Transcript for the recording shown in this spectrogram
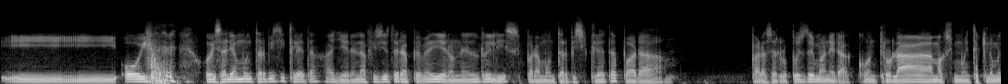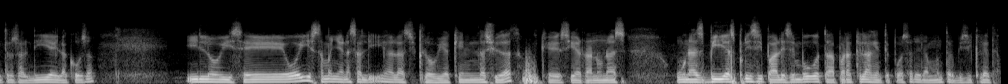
Y hoy, hoy salí a montar bicicleta. Ayer en la fisioterapia me dieron el release para montar bicicleta, para, para hacerlo pues de manera controlada, máximo 20 kilómetros al día y la cosa. Y lo hice hoy, esta mañana salí a la ciclovía aquí en la ciudad, que cierran unas, unas vías principales en Bogotá para que la gente pueda salir a montar bicicleta.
